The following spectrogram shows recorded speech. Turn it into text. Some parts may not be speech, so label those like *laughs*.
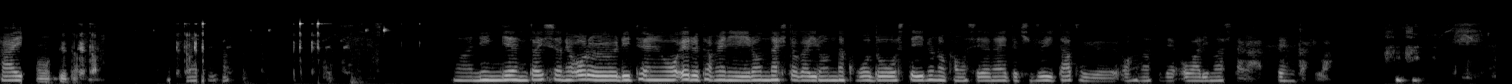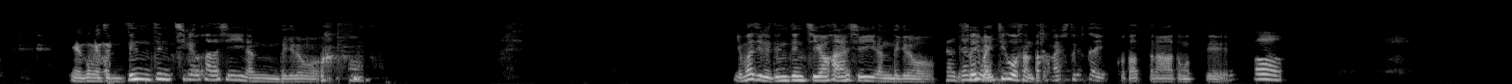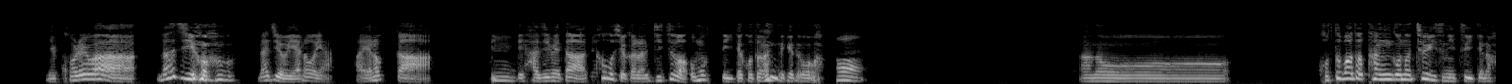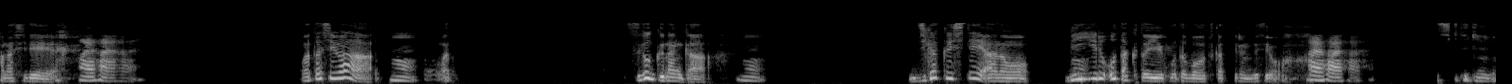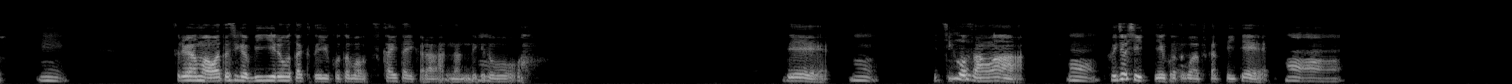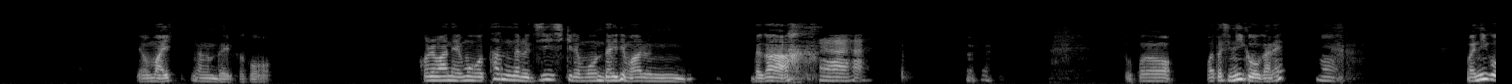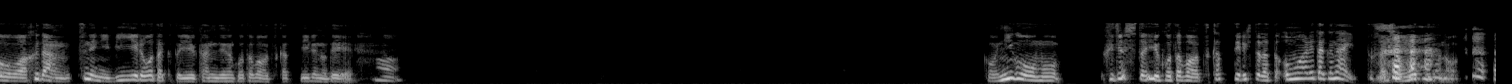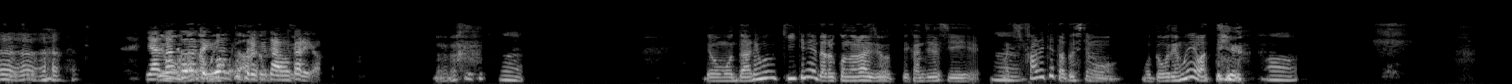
はい。お、出た。まあ、人間と一緒におる利点を得るためにいろんな人がいろんな行動をしているのかもしれないと気づいたというお話で終わりましたが、前回は。*laughs* いや、ごめん、ちょっと全然違う話なんだけど。いや、マジで全然違う話なんだけど、そういえば1号さんと話しときたいことあったなと思って、うん。いや、これは、ラジオ、*laughs* ラジオやろうや、あ、やろっか、って言って始めた当初から実は思っていたことなんだけど、うん。あのー、言葉と単語のチョイスについての話で、はいはいはい。私は、うん。わすごくなんか、うん。自覚して、あの、うん BL オタクという言葉を使ってるんですよ。はいはいは意識的に。い。うん。それはまあ私が BL オタクという言葉を使いたいからなんだけど、で、うん。1号さんは、うん。うん。不女子っていう言葉を使っていて、うん。でもまあ、いなんだかこう、これはね、もう単なる自意識の問題でもあるんだが、はいはいはい。*laughs* そうこの、私2号がね、うん。まあ、2号は普段常に BL オタクという感じの言葉を使っているので、うん。こう2号も不女子という言葉を使ってる人だと思われたくないと最初思ってたの。*laughs* うんうんうん。いや、なんとなく言わんとすることはわかるよ。うんうん。でももう誰も聞いてねえだろ、このラジオって感じだし、うんまあ、聞かれてたとしても、もうどうでもええわっていううん。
